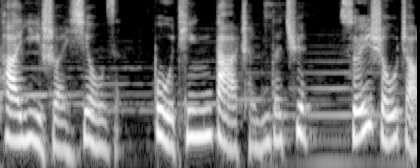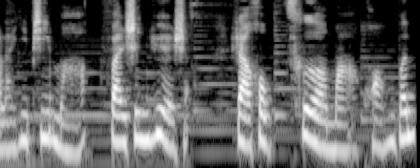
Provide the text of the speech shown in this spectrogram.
他一甩袖子，不听大臣的劝，随手找来一匹马，翻身跃上，然后策马狂奔，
